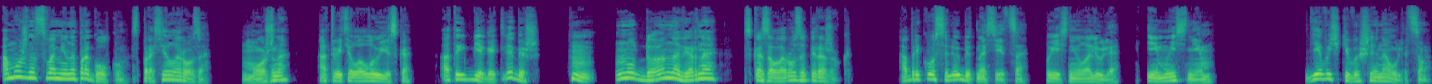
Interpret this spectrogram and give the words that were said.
а можно с вами на прогулку?» — спросила Роза. «Можно», — ответила Луиска. «А ты бегать любишь?» «Хм, ну да, наверное», — сказала Роза Пирожок. «Абрикос любит носиться», — пояснила Люля. «И мы с ним». Девочки вышли на улицу,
